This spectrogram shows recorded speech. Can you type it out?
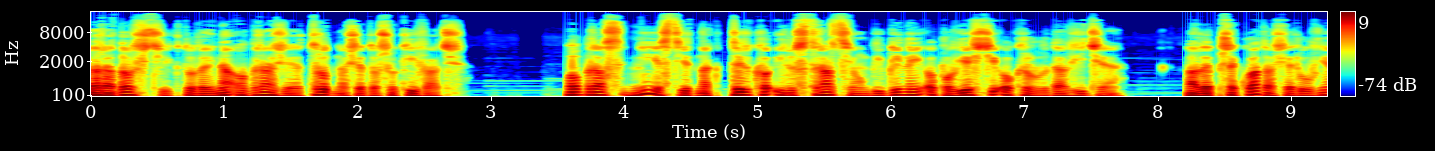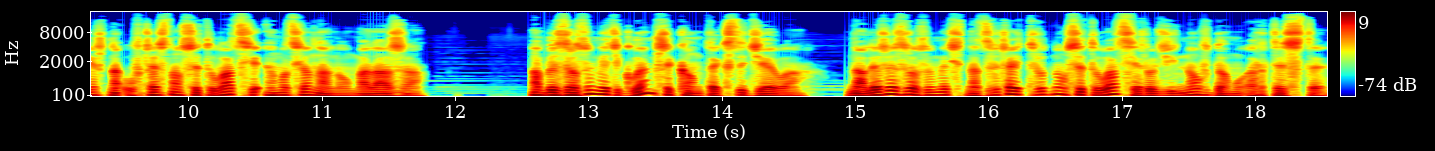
Radości, której na obrazie trudno się doszukiwać. Obraz nie jest jednak tylko ilustracją biblijnej opowieści o królu Dawidzie, ale przekłada się również na ówczesną sytuację emocjonalną malarza. Aby zrozumieć głębszy kontekst dzieła, należy zrozumieć nadzwyczaj trudną sytuację rodzinną w domu artysty.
